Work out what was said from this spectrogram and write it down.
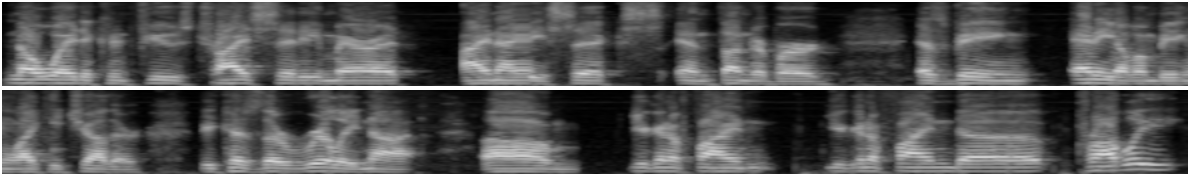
no way to confuse Tri City, Merritt, I 96, and Thunderbird as being any of them being like each other because they're really not. Um, you're gonna find you're gonna find uh, probably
